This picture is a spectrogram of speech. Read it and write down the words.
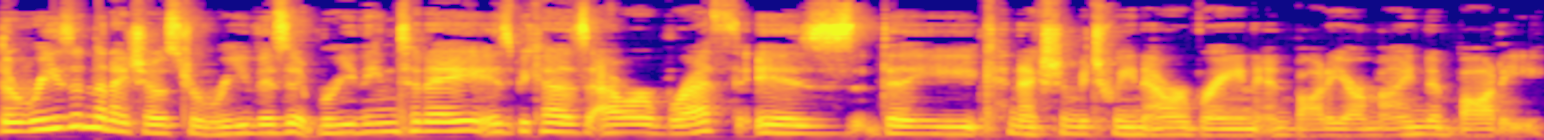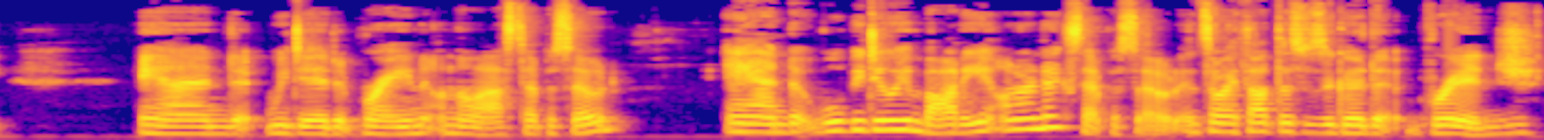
the reason that I chose to revisit breathing today is because our breath is the connection between our brain and body, our mind and body. And we did brain on the last episode, and we'll be doing body on our next episode. And so I thought this was a good bridge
